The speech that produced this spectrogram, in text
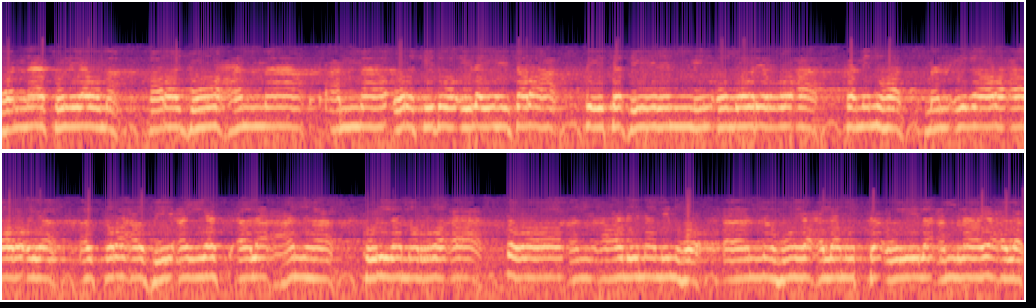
والناس اليوم خرجوا عما عما أرشدوا إليه شرعا في كثير من أمور الرؤى. فمنهم من إذا رأى رؤيا أسرع في أن يسأل عنها. كل من رأى سواء علم منه أنه يعلم التأويل أم لا يعلم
